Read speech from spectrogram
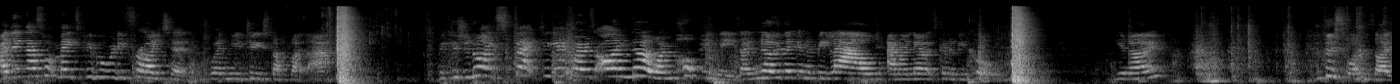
I think that's what makes people really frightened when you do stuff like that. Because you're not expecting it, whereas I know I'm popping these. I know they're going to be loud and I know it's going to be cool. You know? This one's like,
